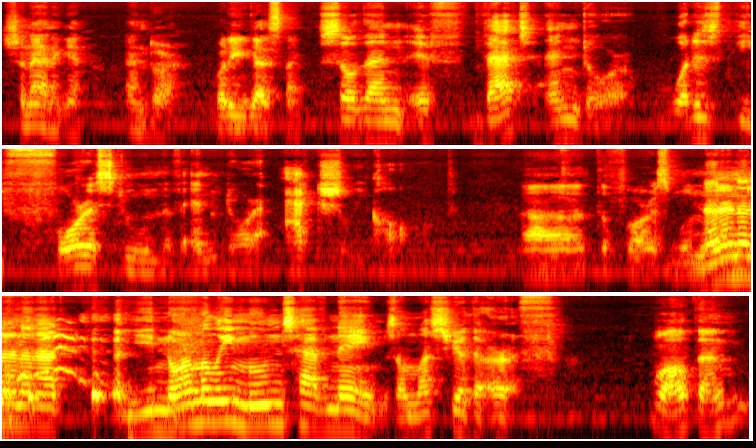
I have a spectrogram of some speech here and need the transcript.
shenanigan. Endor. What do you guys think? So then, if that's Endor, what is the forest moon of Endor actually called? Uh, the forest moon. No, no, no, no, no, no. you normally moons have names unless you're the Earth. Well, then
